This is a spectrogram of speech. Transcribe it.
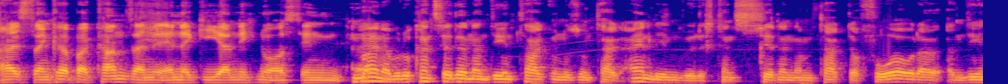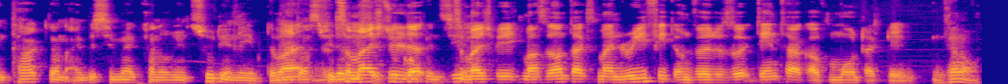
heißt, dein Körper kann seine Energie ja nicht nur aus den. nein, aber du kannst ja dann an den Tag, wenn du so einen Tag einlegen würdest, kannst du ja dann am Tag davor oder an den Tag dann ein bisschen mehr Kalorien zu dir nehmen. Du um meinst, das wieder zum, Beispiel, zu kompensieren. zum Beispiel, ich mache sonntags meinen Refeed und würde so den Tag auf den Montag legen. Genau.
